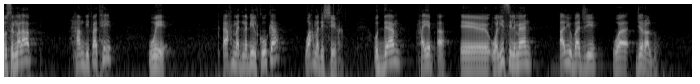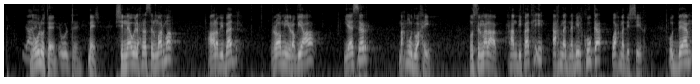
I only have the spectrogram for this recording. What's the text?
نص الملعب حمدي فتحي واحمد نبيل كوكا وأحمد الشيخ. قدام هيبقى آه، وليد سليمان أليو بادجي وجيرالدو. يعني نقوله تاني. قول تاني. ماشي. شناوي لحراس المرمى عربي بدر رامي ربيعة ياسر محمود وحيد. نص الملعب حمدي فتحي أحمد نبيل كوكا وأحمد الشيخ. قدام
